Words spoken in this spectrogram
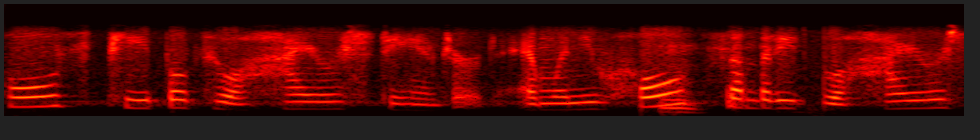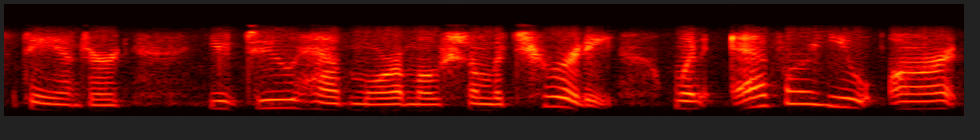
holds people to a higher standard. And when you hold mm. somebody to a higher standard, you do have more emotional maturity. Whenever you aren't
